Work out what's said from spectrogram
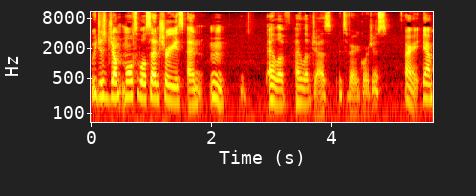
We just jumped multiple centuries, and mm, I love, I love jazz. It's very gorgeous. All right, yeah.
